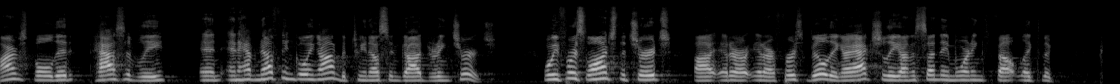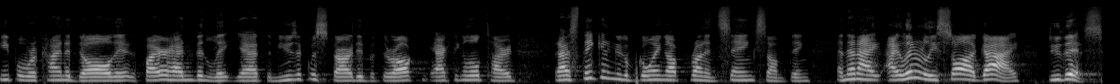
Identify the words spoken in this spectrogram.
arms folded, passively, and, and have nothing going on between us and God during church. When we first launched the church uh, at, our, at our first building, I actually, on a Sunday morning, felt like the people were kind of dull. the fire hadn't been lit yet. The music was started, but they're all acting a little tired. And I was thinking of going up front and saying something. And then I, I literally saw a guy do this.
